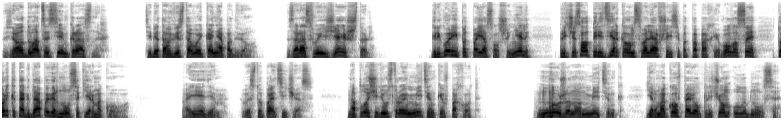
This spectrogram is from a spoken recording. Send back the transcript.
«Взял двадцать семь красных. Тебе там вестовой коня подвел. За раз выезжаешь, что ли?» Григорий подпоясал шинель, причесал перед зеркалом свалявшиеся под попахой волосы, только тогда повернулся к Ермакову. «Поедем. Выступать сейчас. На площади устроим митинг и в поход». «Нужен он, митинг!» Ермаков повел плечом, улыбнулся.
